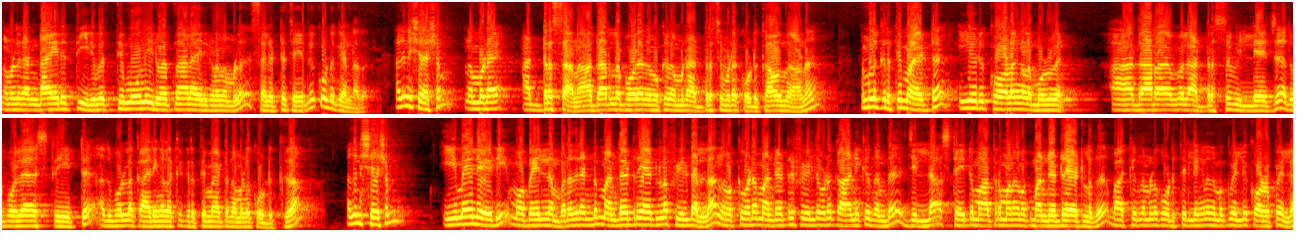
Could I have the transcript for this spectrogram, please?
നമ്മൾ രണ്ടായിരത്തി ഇരുപത്തി മൂന്ന് ഇരുപത്തിനാലായിരിക്കണം നമ്മൾ സെലക്ട് ചെയ്ത് കൊടുക്കേണ്ടത്. അതിനുശേഷം നമ്മുടെ അഡ്രസ്സാണ് ആധാറിലെ പോലെ നമുക്ക് നമ്മുടെ അഡ്രസ്സ് ഇവിടെ കൊടുക്കാവുന്നതാണ്. നമ്മൾ കൃത്യമായിട്ട് ഈ ഒരു കോളങ്ങൾ മുഴുവൻ ആധാർ അതുപോലെ അഡ്രസ്സ് വില്ലേജ് അതുപോലെ സ്ട്രീറ്റ് അതുപോലുള്ള കാര്യങ്ങളൊക്കെ കൃത്യമായിട്ട് നമ്മൾ കൊടുക്കുക. അതിനുശേഷം email I D mobile number അത് രണ്ടും മണ്ടേറ്ററി ആയിട്ടുള്ള ഫീൽഡ് അല്ല. നമുക്ക് ഇവിടെ മണ്ടേറ്ററി ഫീൽഡ് ഇവിടെ കാണിക്കുന്നുണ്ട്. ജില്ല സ്റ്റേറ്റ് മാത്രമാണ് നമുക്ക് മണ്ടേറ്ററി ആയിട്ടുള്ളത്. ബാക്കിയൊന്നും നമ്മൾ കൊടുത്തില്ലെങ്കിൽ നമുക്ക് വലിയ കുഴപ്പമില്ല.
